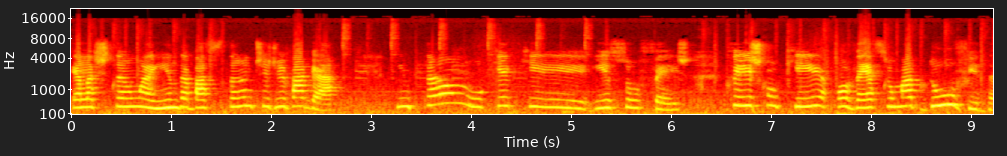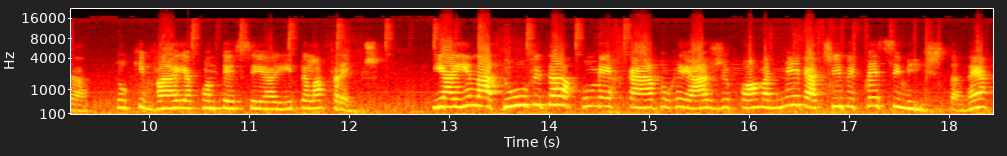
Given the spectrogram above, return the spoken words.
elas estão ainda bastante devagar. Então, o que que isso fez? Fez com que houvesse uma dúvida do que vai acontecer aí pela frente. E aí, na dúvida, o mercado reage de forma negativa e pessimista, né?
